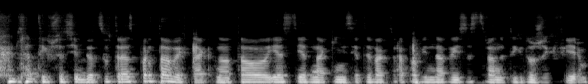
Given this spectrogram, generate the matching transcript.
dla tych przedsiębiorców transportowych. Tak? No, to jest jednak inicjatywa, która powinna wyjść ze strony tych dużych firm.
